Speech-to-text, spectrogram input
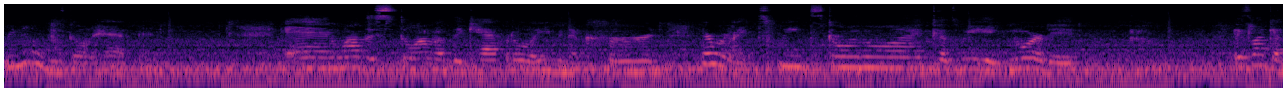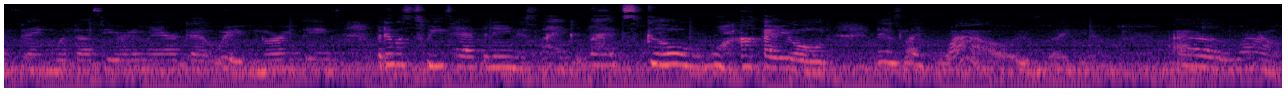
we knew it was going to happen. And while the storm of the Capitol even occurred, there were like tweets going on because we ignored it it's like a thing with us here in America. We're ignoring things, but it was tweets happening. It's like, let's go wild. it's like, wow. It's like, you know, oh, wow.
